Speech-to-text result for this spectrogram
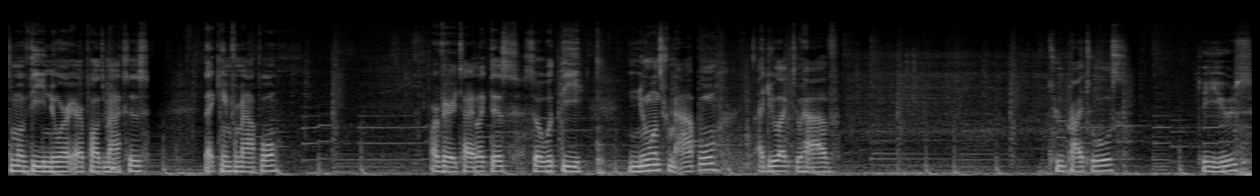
Some of the newer AirPods Maxes that came from Apple are very tight like this. So with the new ones from Apple, I do like to have two pry tools to use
